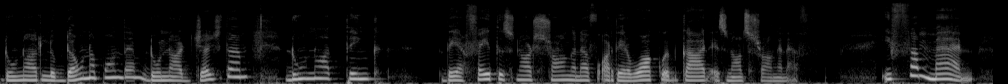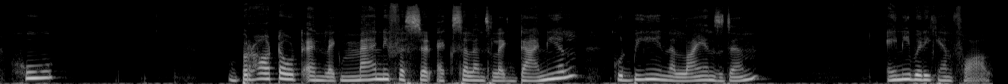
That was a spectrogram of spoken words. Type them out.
do not look down upon them, do not judge them, do not think their faith is not strong enough or their walk with God is not strong enough. If a man who brought out and like manifested excellence like Daniel could be in a lion's den, anybody can fall.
